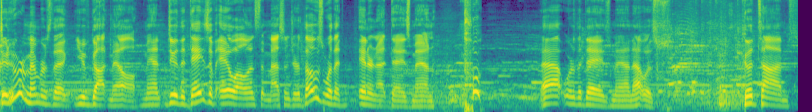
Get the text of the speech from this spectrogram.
Dude, who remembers that you've got mail? Man, dude, the days of AOL Instant Messenger, those were the internet days, man. Whew. That were the days, man. That was good times.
